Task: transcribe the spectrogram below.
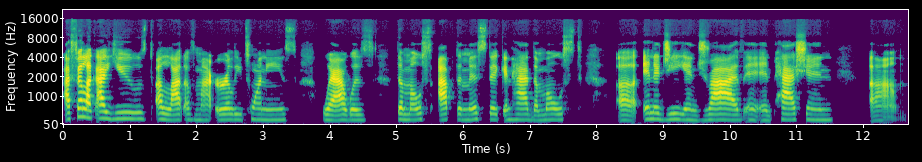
I feel like I used a lot of my early 20s where I was the most optimistic and had the most uh, energy and drive and, and passion um,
